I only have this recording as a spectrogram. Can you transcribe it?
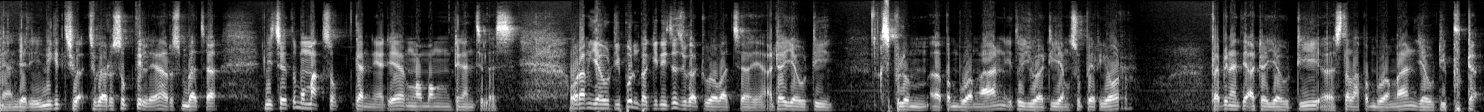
Ya, jadi ini juga, juga harus subtil ya, harus membaca. Nietzsche itu memaksudkan ya, dia ngomong dengan jelas. Orang Yahudi pun bagi Nietzsche juga dua wajah ya. Ada Yahudi sebelum uh, pembuangan itu Yahudi yang superior, tapi nanti ada Yahudi uh, setelah pembuangan Yahudi budak.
